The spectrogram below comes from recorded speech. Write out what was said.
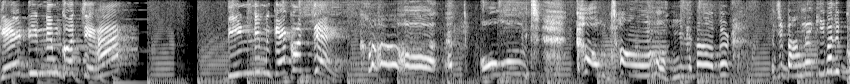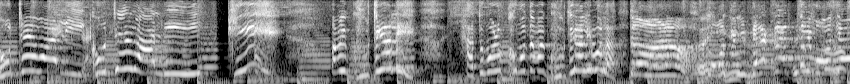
কে ডিম ডিম করছে হ্যাঁ? ডিম ডিম কে করছে? Cow tongue মহিলা আবার ওই যে বাংলায় কি বলে? ঘুটেওয়ালি ঘুটেওয়ালি। কি? আমি ঘুটে আলি এত বড় ক্ষমতা আমার ঘুটে আলি বলা? দাঁড়াও তোমাকে আমি দেখাচ্ছি মজা।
